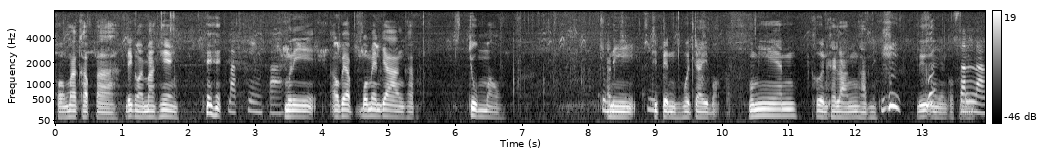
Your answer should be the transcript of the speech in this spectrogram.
ของมากครับปลาเล็กน้อยมากแห้งมักเพียงปลามื้อนี้เอาแบบบ่แม่นย่างครับ จุ่มเอาจุ่มอันนี้จิ้มที่เป็นหัวใจบ่บ่แม่นเขินไขลังครับนี่ หรืออันหยังก็เขิสันหลัง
